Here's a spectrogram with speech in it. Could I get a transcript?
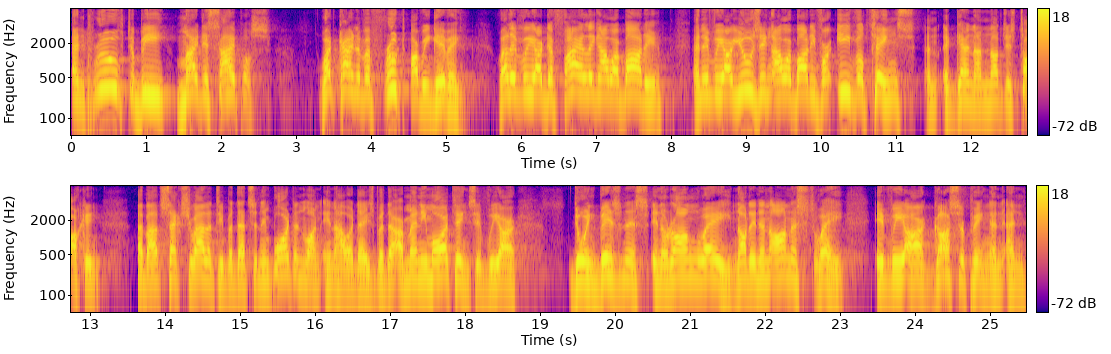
and prove to be my disciples. What kind of a fruit are we giving? Well, if we are defiling our body and if we are using our body for evil things, and again, I'm not just talking about sexuality, but that's an important one in our days, but there are many more things. If we are doing business in a wrong way, not in an honest way, if we are gossiping and, and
